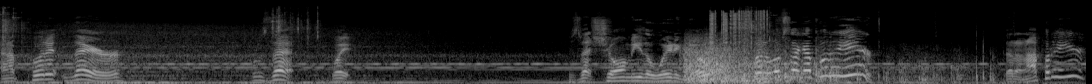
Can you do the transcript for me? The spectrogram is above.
and I put it there. What was that? Wait. Is that showing me the way to go? But it looks like I put it here. Did I not put it here?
